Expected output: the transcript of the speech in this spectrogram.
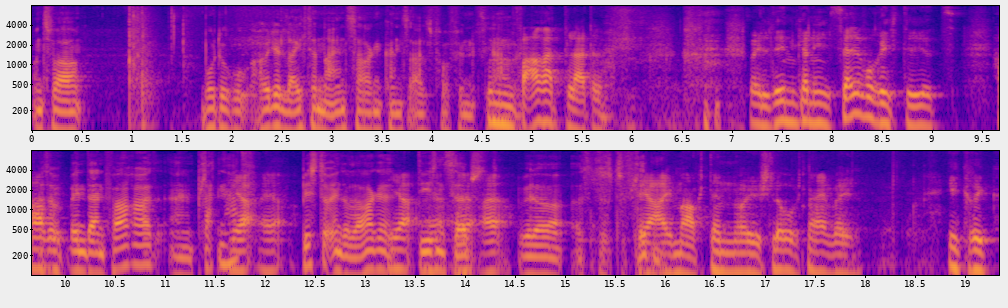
Und zwar, wo du heute leichter Nein sagen kannst als vor fünf Jahren. Fahrradplatte. Weil den kann ich selber richten jetzt. Habe Also wenn dein Fahrrad einen Platten hat, Ja, ja. bist du in der Lage, Ja, diesen selbst wieder also, zu, flicken. Ja, ich mag den neuen Schlauch. Nein, weil ich krieg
